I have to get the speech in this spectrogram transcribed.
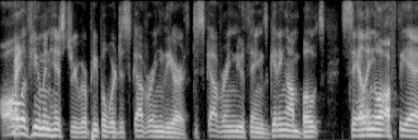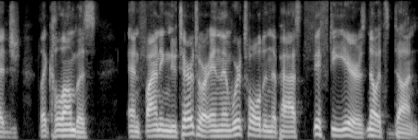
all Right. of human history where people were discovering the earth, discovering new things, getting on boats, sailing off the edge like Columbus and finding new territory. And then we're told in the past 50 years, no, it's done.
